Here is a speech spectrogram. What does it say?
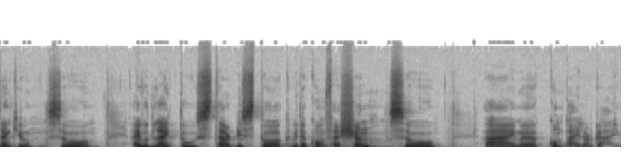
Thank you. So I would like to start this talk with a confession. So I'm a compiler guy.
